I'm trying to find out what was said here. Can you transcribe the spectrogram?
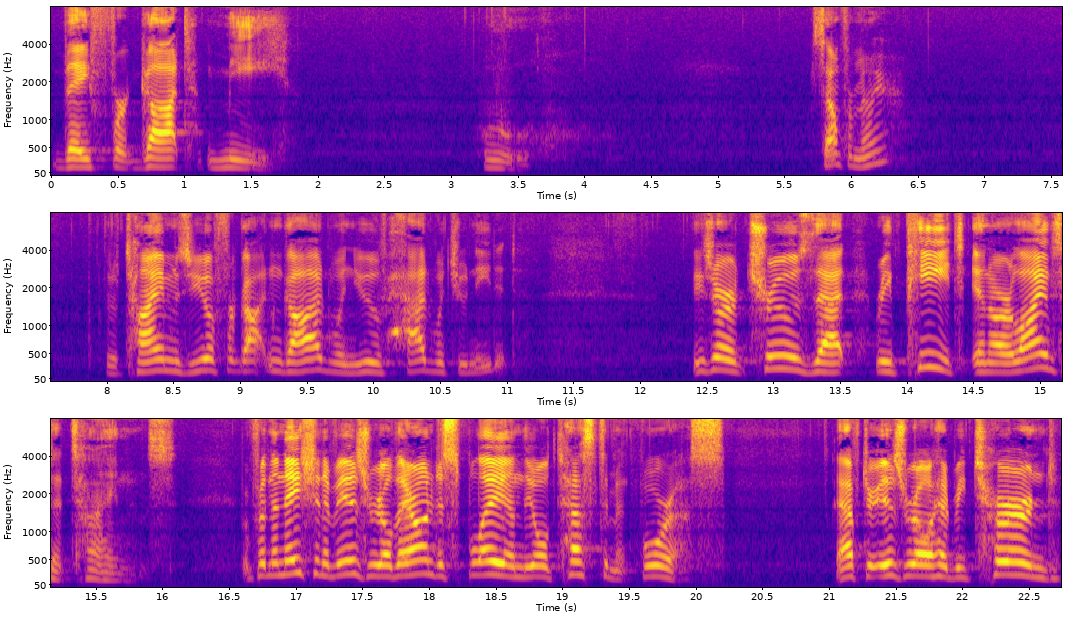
they forgot me. Ooh. Sound familiar? There are times you have forgotten God when you've had what you needed. These are truths that repeat in our lives at times. But for the nation of Israel, they're on display in the Old Testament for us. After Israel had returned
